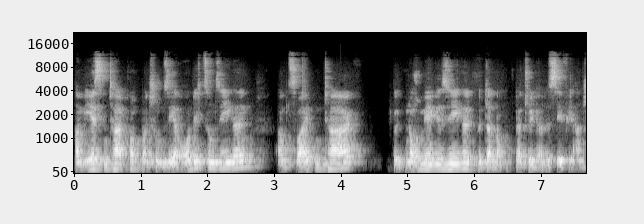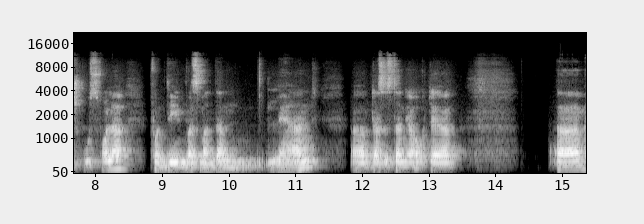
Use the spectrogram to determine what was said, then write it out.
Am ersten Tag kommt man schon sehr ordentlich zum Segeln. Am zweiten Tag wird noch mehr gesegelt, wird dann noch natürlich alles sehr viel anspruchsvoller von dem, was man dann lernt. Ähm, das ist dann ja auch der, ähm,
